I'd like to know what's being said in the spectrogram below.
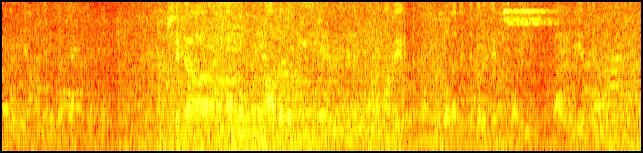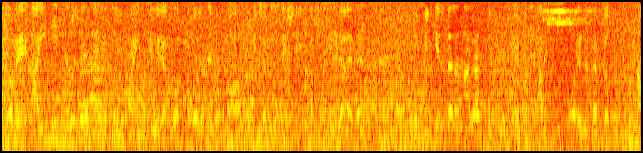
করেছি, আমাদের সেটা অন্যান্য আদালত আমাদের বলা যেতে পারে যে ফরেন রায় দিয়েছেন। তবে আইনি ভাষায় যেহেতু আইনজীবীরা কথা বলেন এবং মহামান্য বিচারপতি সেই ভাষাতেই রায় দেন, তো বিকেলবেলা নাগাদ দুপুর মানে আরেকটু পরে নাগাদ যতক্ষণ না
